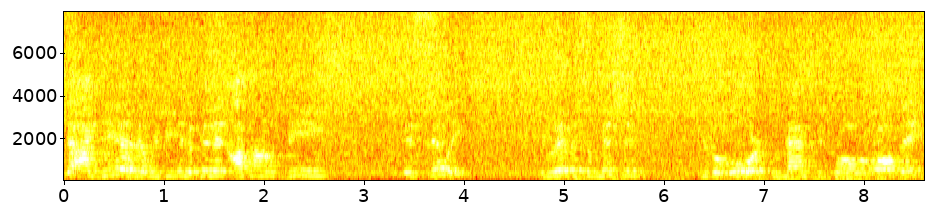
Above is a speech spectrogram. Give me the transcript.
The idea that we be independent, autonomous beings is silly. We live in submission to the Lord who has control over all things.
